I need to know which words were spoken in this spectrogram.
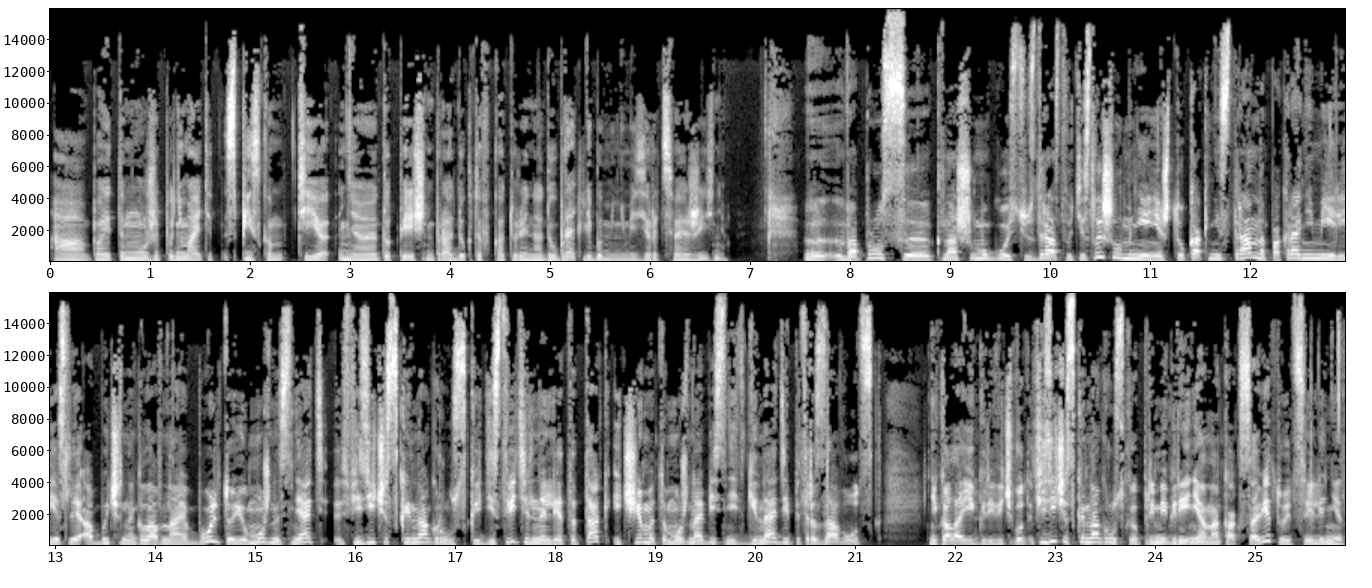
а поэтому уже понимаете списком те, э, тот перечень продуктов, которые надо убрать, либо минимизировать в своей жизни. Э, вопрос э, к нашему гостю. Здравствуйте. Слышал мнение, что, как ни странно, по крайней мере, если обычная головная боль, то ее можно снять физической нагрузкой. Действительно ли это так и чем это можно объяснить? Геннадий Петрозаводск. Николай Игоревич, вот физическая нагрузка при мигрени, она как, советуется или нет?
